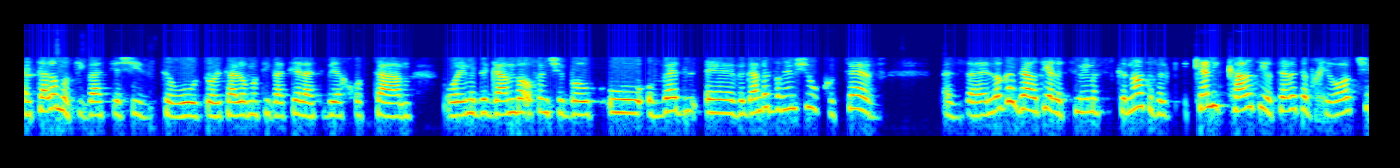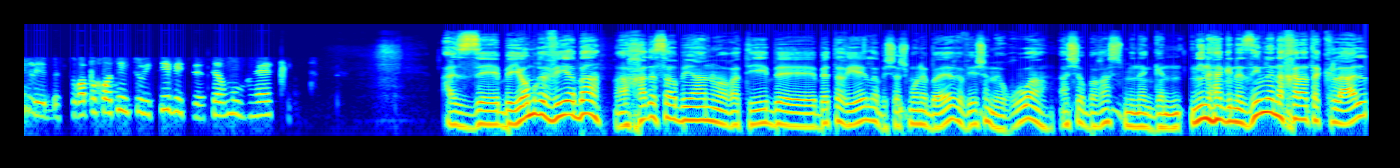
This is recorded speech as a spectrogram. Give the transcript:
הייתה לו מוטיבציה שיזכרו אותו, הייתה לו מוטיבציה להטביע חותם. רואים את זה גם באופן שבו הוא עובד אה, וגם בדברים שהוא כותב. אז אה, לא גזרתי על עצמי מסקנות, אבל כן הכרתי יותר את הבחירות שלי בצורה פחות אינטואיטיבית ויותר מובהקת. אז uh, ביום רביעי הבא, ה-11 בינואר, את תהיי בבית אריאלה בשעה שמונה בערב, יש שם אירוע, אשר ברש מן, הגנ... מן הגנזים לנחלת הכלל,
